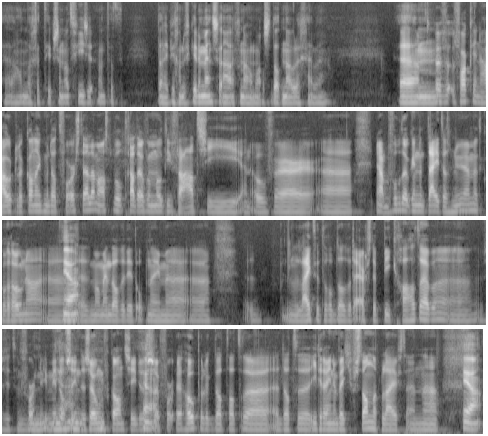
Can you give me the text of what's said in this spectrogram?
handige tips en adviezen. Want dat, dan heb je gewoon de verkeerde mensen aangenomen als ze dat nodig hebben. Um, Vakinhoudelijk kan ik me dat voorstellen, maar als het bijvoorbeeld gaat over motivatie en over, uh, nou, bijvoorbeeld ook in een tijd als nu hè, met corona, uh, ja. het moment dat we dit opnemen, uh, lijkt het erop dat we de ergste piek gehad hebben. Uh, we zitten voor nu, inmiddels in de zomervakantie, dus ja. voor, hopelijk dat, dat, dat iedereen een beetje verstandig blijft en ja.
